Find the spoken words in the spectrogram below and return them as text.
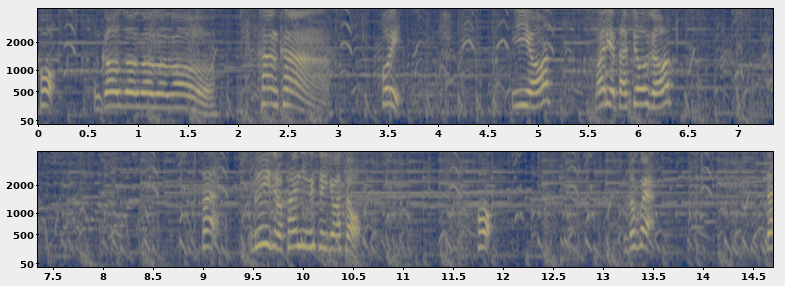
ほゴーゴーゴーゴーゴー。カンカン。ほい。いいよ。マリオ立ち往生。さあルイージのカンニングしていきましょう。ほ。どこや？だ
